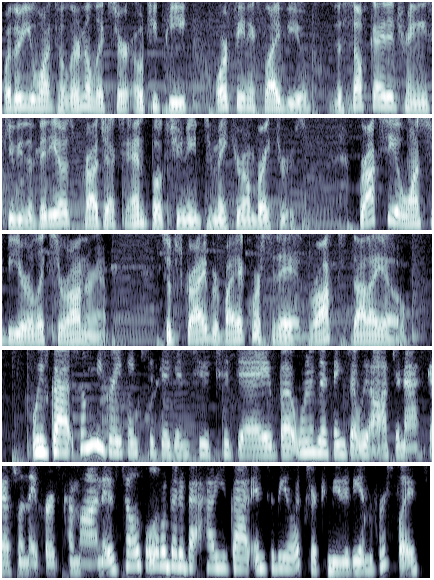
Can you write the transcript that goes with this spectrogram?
Whether you want to learn Elixir, OTP, or Phoenix Live View, the self guided trainings give you the videos, projects, and books you need to make your own breakthroughs. Groxio wants to be your Elixir on ramp. Subscribe or buy a course today at grox.io. We've got so many great things to dig into today, but one of the things that we often ask guests when they first come on is tell us a little bit about how you got into the Elixir community in the first place.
